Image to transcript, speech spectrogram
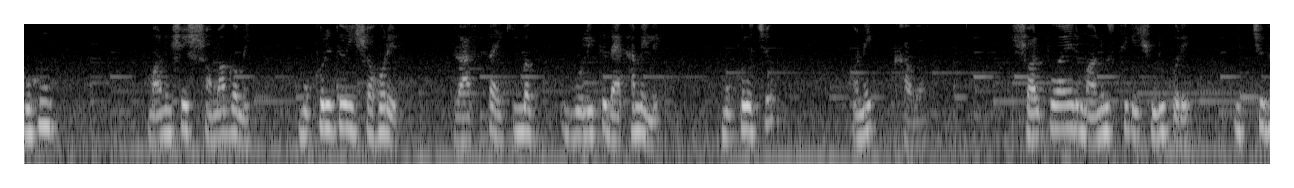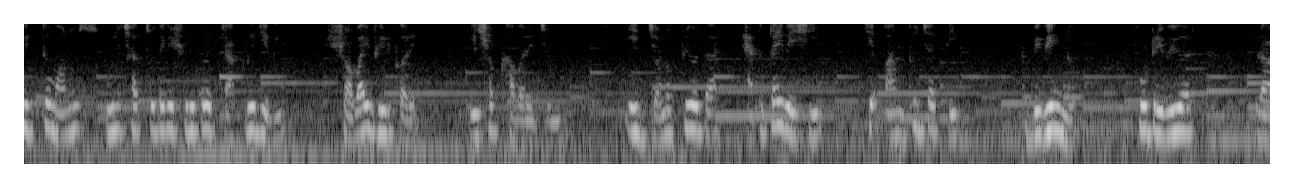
বহু মানুষের সমাগমে মুখরিত এই শহরের রাস্তায় কিংবা গলিতে দেখা মেলে মুখরোচক অনেক খাবার। স্বল্প আয়ের মানুষ থেকে শুরু করে উচ্চবিত্ত মানুষ, স্কুল ছাত্র থেকে শুরু করে চাকরিজীবী সবাই ভিড় করে এইসব খাবারের জন্য। এর জনপ্রিয়তা এতটাই বেশি যে আন্তর্জাতিক বিভিন্ন ফুড রিভিউয়াররা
